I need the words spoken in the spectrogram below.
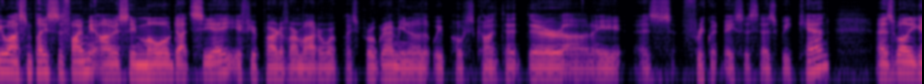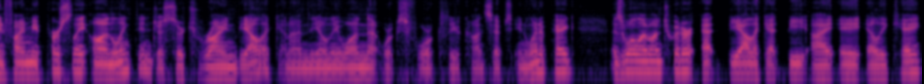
Few awesome places to find me. Obviously, moo.ca. If you're part of our Modern Workplace program, you know that we post content there on a as frequent basis as we can. As well, you can find me personally on LinkedIn. Just search Ryan Bialek, and I'm the only one that works for Clear Concepts in Winnipeg. As well, I'm on Twitter at Bialek at B I A L E K.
